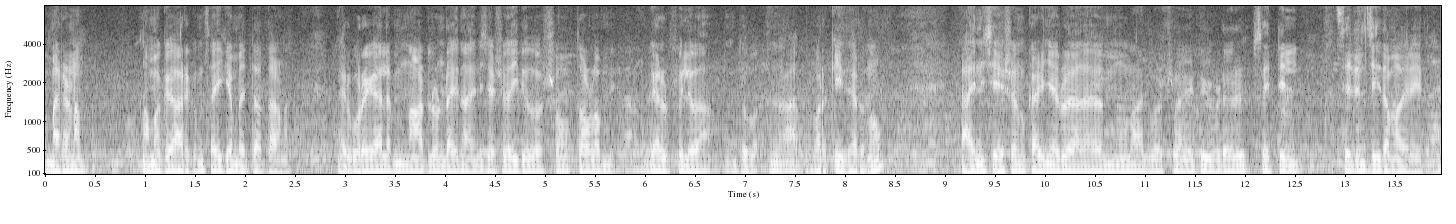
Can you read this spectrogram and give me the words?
മരണം നമുക്ക് ആർക്കും സഹിക്കാൻ പറ്റാത്തതാണ്. അങ്ങനെ കുറേ കാലം നാട്ടിലുണ്ടായിരുന്നു. അതിനുശേഷം ഇരുപത് വർഷത്തോളം ഗൾഫിൽ വർക്ക് ചെയ്തായിരുന്നു അതിനുശേഷം കഴിഞ്ഞ ഒരു മൂന്നാൽ വർഷമായിട്ട് ഇവിടെ ഒരു സെറ്റിൽ സെറ്റിൽ ചെയ്ത മാതിരിയായിരുന്നു.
